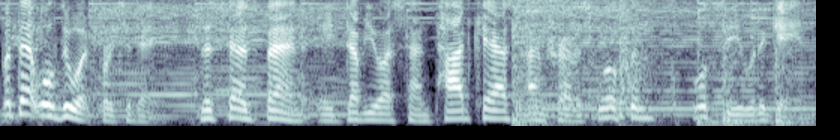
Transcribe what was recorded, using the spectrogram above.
But that will do it for today. This has been a WSN podcast. I'm Travis Wilson. We'll see you at a game.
